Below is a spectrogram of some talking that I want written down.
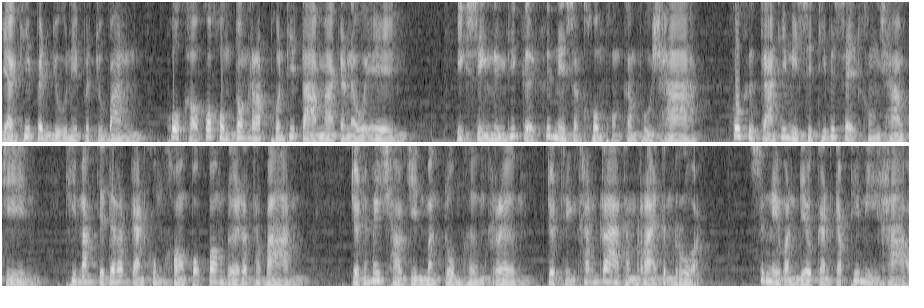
อย่างที่เป็นอยู่ในปัจจุบัน พวกเขาก็คงต้องรับผลที่ตามมากันเอาเอง อีกสิ่งหนึ่งที่เกิดขึ้นในสังคมของกัมพูชา ก็คือการที่มีสิทธิพิเศษของชาวจีน ที่มักจะได้รับการคุ้มครองปกป้องโดยรัฐบาล จนทำให้ชาวจีนบางกลุ่มเหิมเกริม จนถึงขั้นกล้าทำร้ายตำรวจ ซึ่งในวันเดียวกันกับที่มีข่าว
